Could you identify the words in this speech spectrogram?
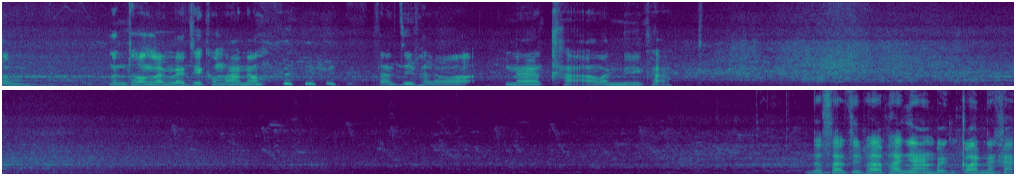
ส่งเงินทองหลังไหลเทเข้ามาเนาะสามจีพะเลาะนะขาวันนี้ค่ะเดี๋ยวสามจีพะเลาะผ้ายางเบิ่งก่อนนะคะ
